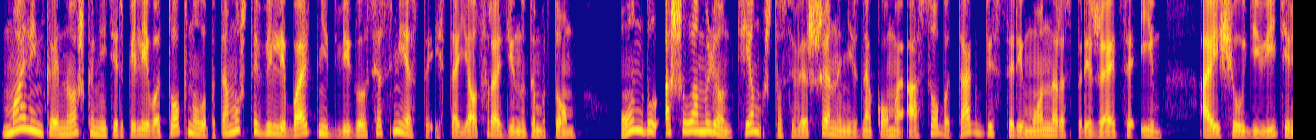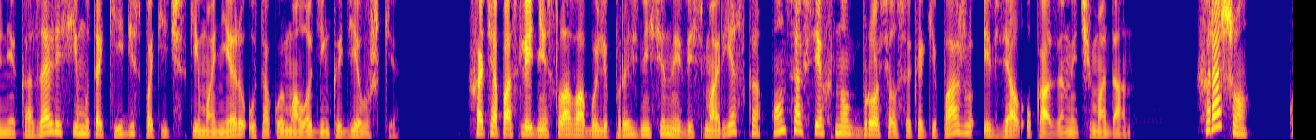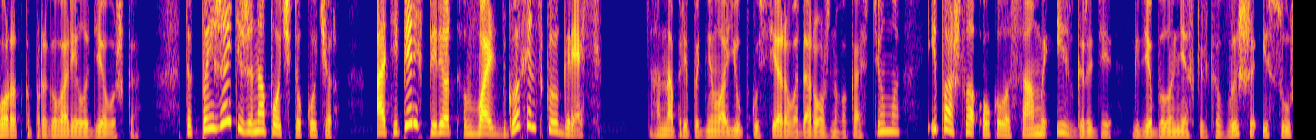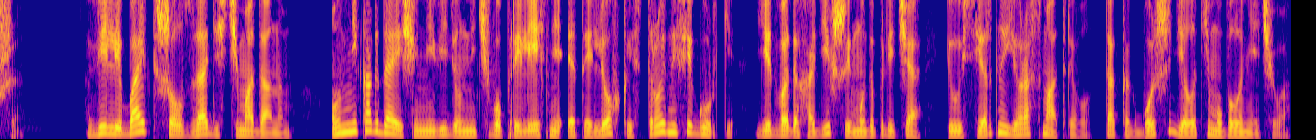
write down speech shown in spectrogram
Маленькая ножка нетерпеливо топнула, потому что Виллибальд не двигался с места и стоял с разинутым ртом. Он был ошеломлен тем, что совершенно незнакомая особа так бесцеремонно распоряжается им, а еще удивительнее казались ему такие деспотические манеры у такой молоденькой девушки. Хотя последние слова были произнесены весьма резко, он со всех ног бросился к экипажу и взял указанный чемодан. «Хорошо», — коротко проговорила девушка. «Так поезжайте же на почту, кучер. А теперь вперед в вальдгофенскую грязь!» Она приподняла юбку серого дорожного костюма и пошла около самой изгороди, где было несколько выше и суше. Вилли Бальт шел сзади с чемоданом. Он никогда еще не видел ничего прелестнее этой легкой, стройной фигурки, едва доходившей ему до плеча, и усердно ее рассматривал, так как больше делать ему было нечего.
